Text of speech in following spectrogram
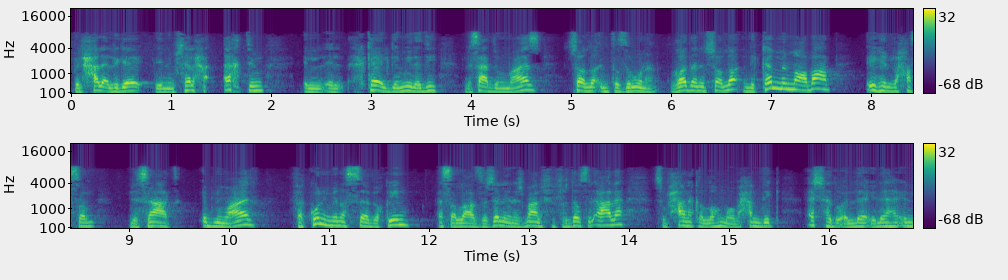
في الحلقة اللي جاية لأن مش هلحق أختم الحكاية الجميلة دي لسعد بن معاذ. إن شاء الله انتظرونا غدا إن شاء الله نكمل مع بعض إيه اللي حصل لسعد بن معاذ. فكن من السابقين. أسأل الله عز وجل أن يجمعنا في الفردوس الأعلى. سبحانك اللهم وبحمدك. أشهد أن لا إله إلا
